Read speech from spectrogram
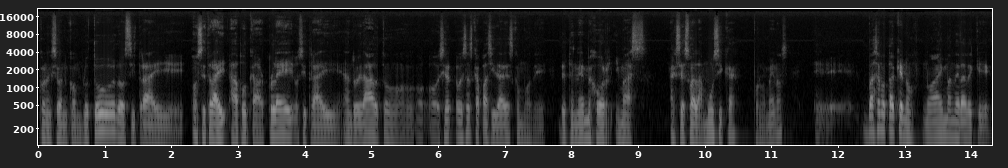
conexión con Bluetooth, o si trae, o si trae Apple CarPlay, o si trae Android Auto, o, esas capacidades como de, de, tener mejor y más acceso a la música, por lo menos. Eh, vas a notar que no, no hay manera de que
